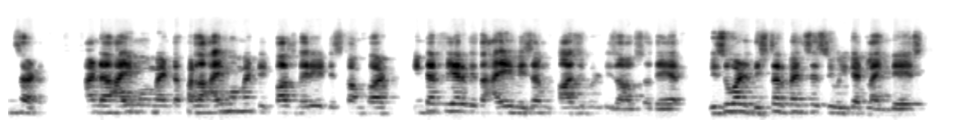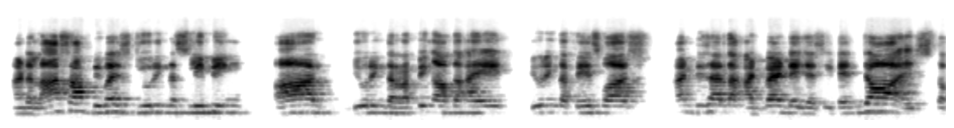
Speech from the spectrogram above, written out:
insert and uh, eye movement. For the eye movement, it was very discomfort. Interfere with the eye vision possibilities also there. Visual disturbances you will get like this and a loss of device during the sleeping or during the rubbing of the eye, during the face wash and these are the advantages. It enjoys the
